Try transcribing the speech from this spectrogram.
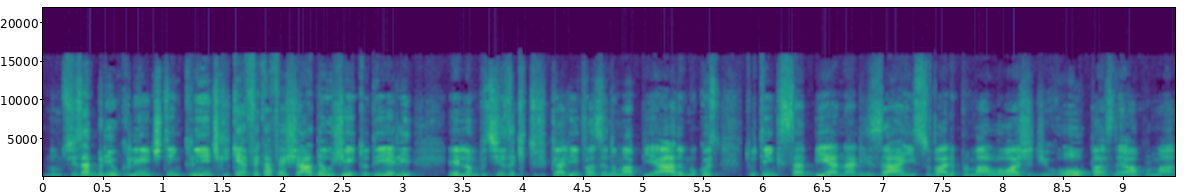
não precisa abrir o cliente. Tem cliente que quer ficar fechado, é o jeito dele. Ele não precisa que tu fique ali fazendo uma piada, alguma coisa. Tu tem que saber analisar. Isso vale para uma loja de roupas, né? Para uma,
